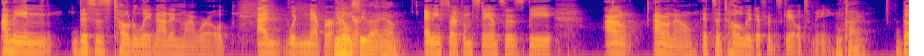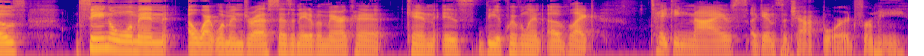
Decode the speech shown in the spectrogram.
I mean, this is totally not in my world. I would never You don't under see that, yeah. Any circumstances be I don't I don't know. It's a totally different scale to me. Okay. Those seeing a woman, a white woman dressed as a Native American is the equivalent of like taking knives against a chalkboard for me.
